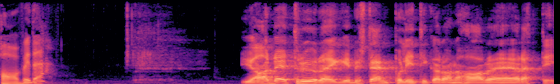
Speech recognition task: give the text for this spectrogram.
Har vi det? Ja, det tror jeg bestemt politikerne har eh, rett i.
